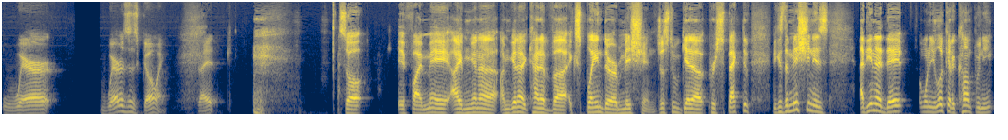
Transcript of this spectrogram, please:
where where is this going right So, if I may, I'm gonna I'm gonna kind of uh, explain their mission just to get a perspective because the mission is at the end of the day when you look at a company,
